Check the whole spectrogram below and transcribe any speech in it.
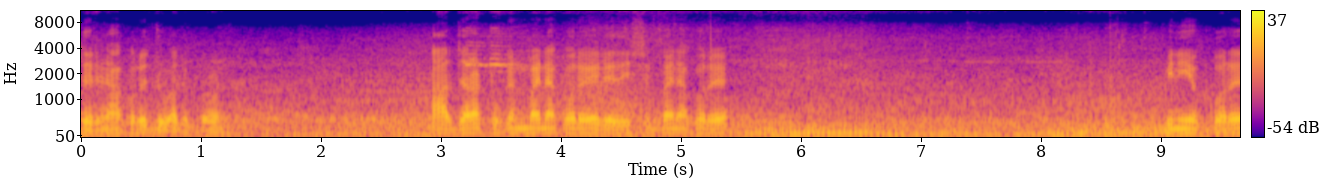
দেরি না করে যোগাযোগ করুন। আর যারা টোকেন বাইনা করে রেজিস্টার্ড বাইনা করে, বিনিয়োগ করে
